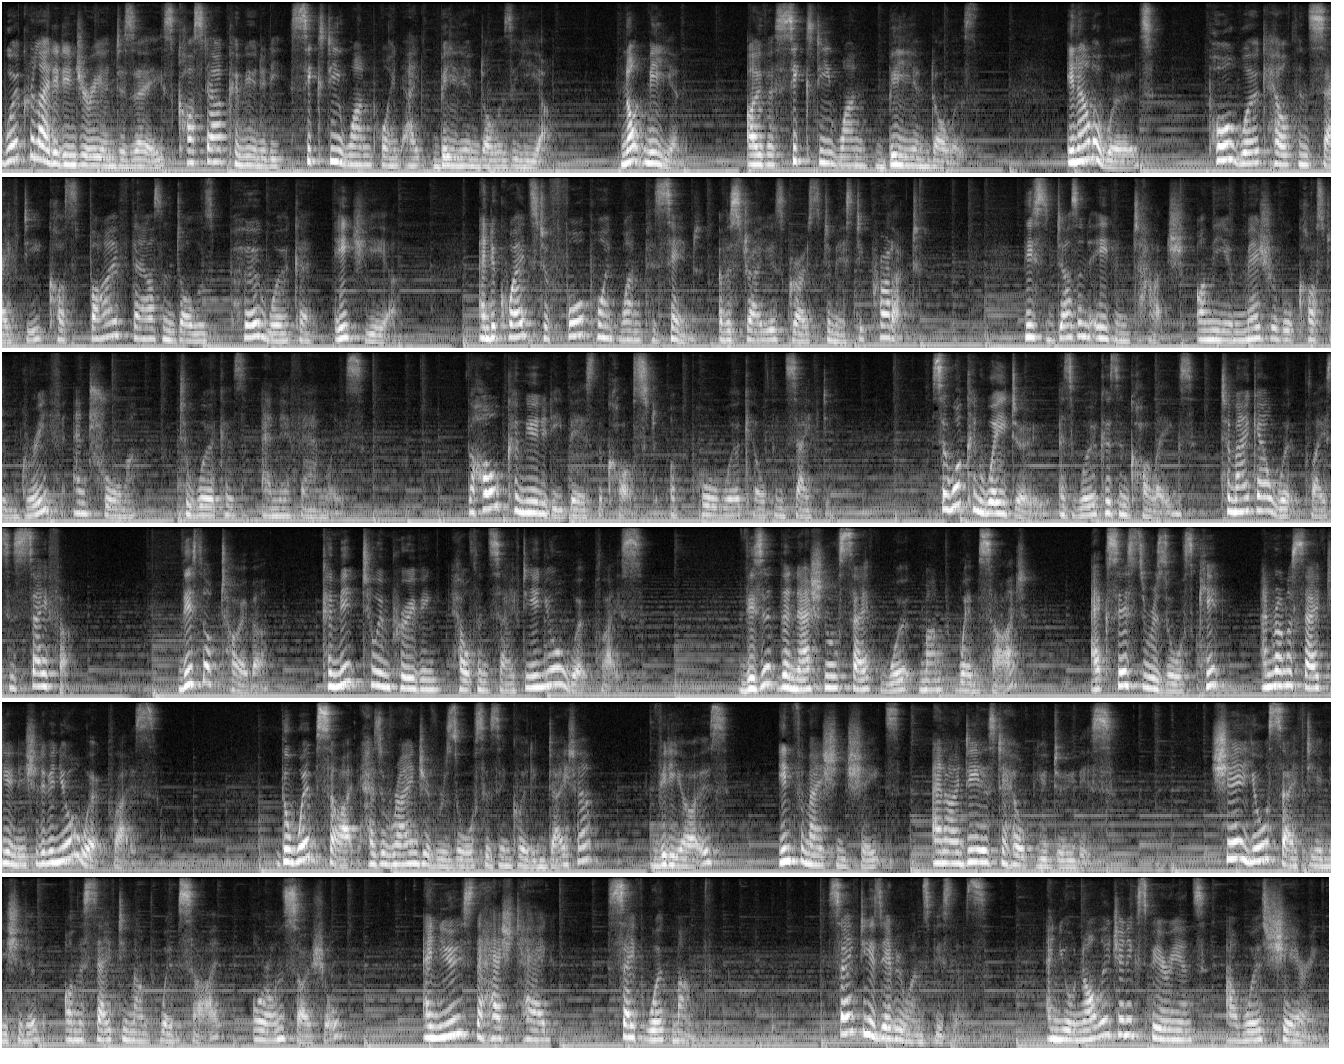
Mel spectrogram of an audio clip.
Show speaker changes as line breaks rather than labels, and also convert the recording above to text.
Work-related injury and disease cost our community $61.8 billion a year. Not million, over $61 billion. In other words, poor work health and safety costs $5,000 per worker each year and equates to 4.1% of Australia's gross domestic product. This doesn't even touch on the immeasurable cost of grief and trauma to workers and their families. The whole community bears the cost of poor work health and safety. So what can we do as workers and colleagues to make our workplaces safer? This October, commit to improving health and safety in your workplace. Visit the National Safe Work Month website, access the resource kit and run a safety initiative in your workplace. The website has a range of resources including data, videos, information sheets and ideas to help you do this. Share your safety initiative on the Safety Month website or on social and use the hashtag SafeWorkMonth. Safety is everyone's business and your knowledge and experience are worth sharing.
